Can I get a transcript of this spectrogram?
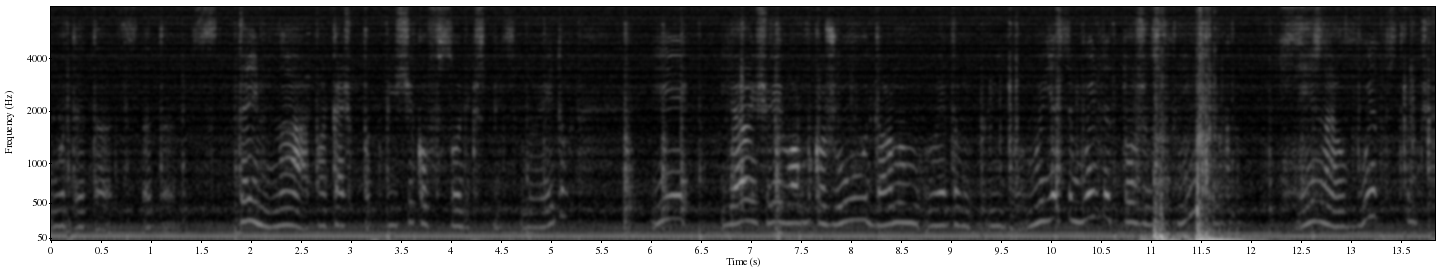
вот это, это стрим на прокачку подписчиков Sonic Speed Simulator. И я еще и вам покажу в данном в этом видео. Ну, если будет тоже стримчик, я не знаю, будет стримчик.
